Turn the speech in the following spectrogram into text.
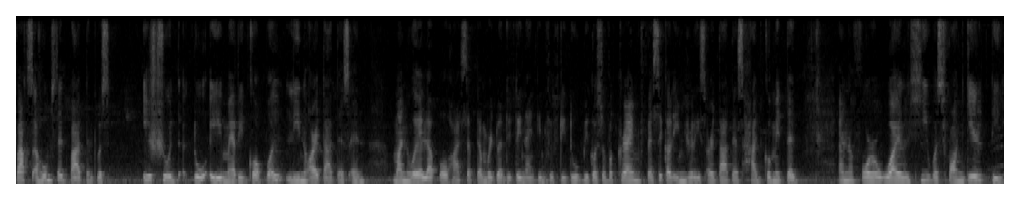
facts a homestead patent was issued to a married couple, Lino Artates and Manuela Pojas, September 23, 1952, because of a crime physical injuries Artates had committed, and for while he was found guilty,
